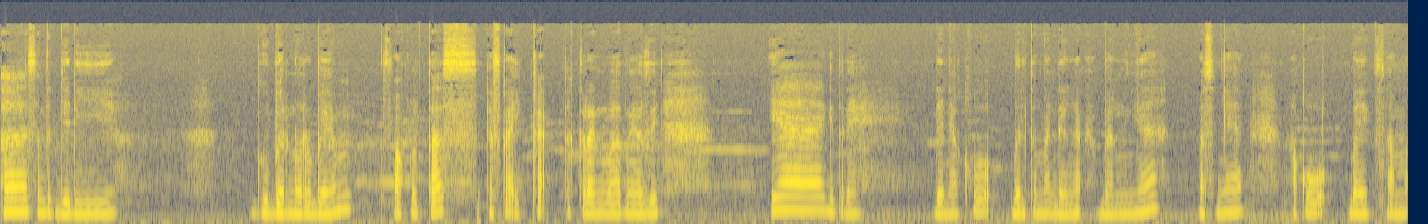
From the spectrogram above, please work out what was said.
uh, sempat jadi gubernur BEM fakultas FKIK keren banget gak sih? Ya gitu deh. Dan aku berteman dengan abangnya. Maksudnya aku baik sama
